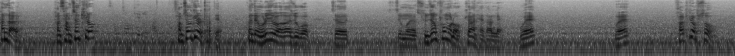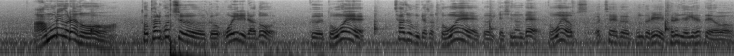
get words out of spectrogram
한 달? 한 3,000km? 3,000km 다 3,000km 탔대요. 근데 우리 집 와가지고 저, 저 뭐야 순정품으로 교환해달래. 왜? 왜? 할 필요 없어. 아무리 그래도 토탈 코츠 그 오일이라도 그 동호회 차주분께서 동호회 그 계시는데 동호회 업, 업체 그 분들이 그런 얘기를 했대요.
